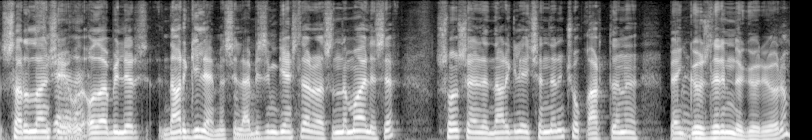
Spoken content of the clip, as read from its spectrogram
sarılan şey sigaralar. olabilir. Nargile mesela bizim gençler arasında maalesef son senelerde nargile içenlerin çok arttığını ben gözlerimle görüyorum.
